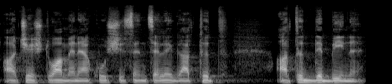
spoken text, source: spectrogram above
acești oameni acum și se înțeleg atât, atât de bine.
